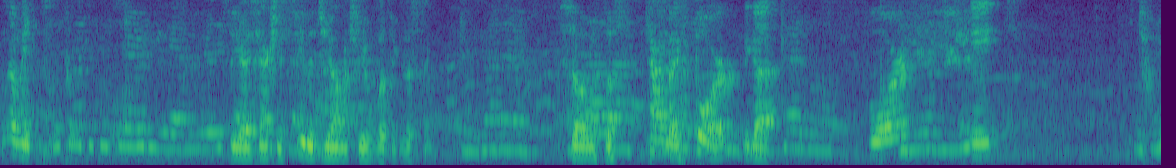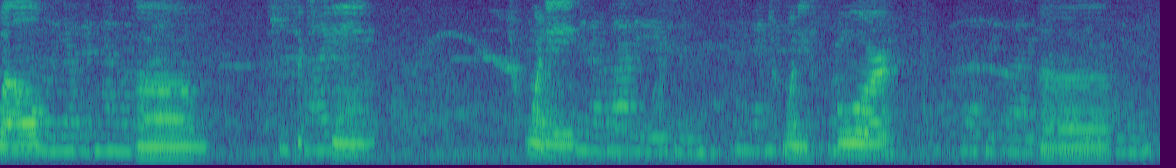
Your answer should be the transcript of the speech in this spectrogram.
I'm going to make this look so you guys can actually see the geometry of what's existing. So with the counting by four, we got four, eight, 12, um, 16, 20, 24, uh,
